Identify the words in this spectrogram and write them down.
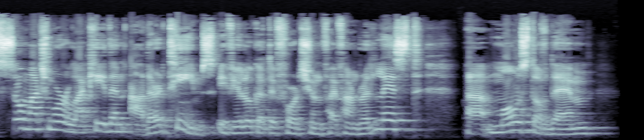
so much more lucky than other teams? If you look at the Fortune 500 list, uh, most of them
